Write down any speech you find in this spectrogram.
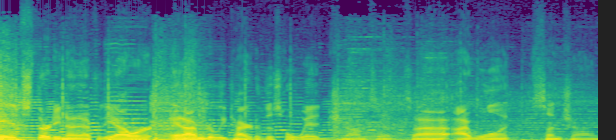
It's 39 after the hour, and I'm really tired of this whole wedge nonsense. I, I want sunshine.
